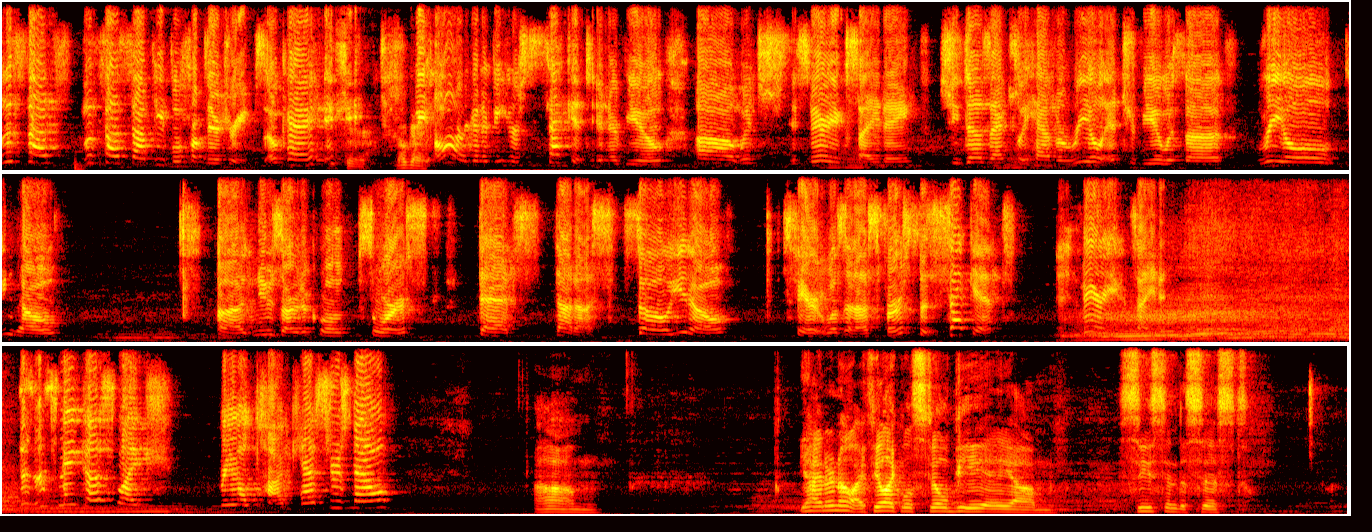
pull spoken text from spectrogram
let's not let's not stop people from their dreams, okay? Sure. Okay. We are going to be her second interview, uh, which is very exciting. She does actually have a real interview with a real, you know, uh, news article source that's not us. So, you know, it's fair it wasn't us first, but second, very excited. Does this make like real podcasters now? Um. Yeah, I don't know. I feel like we'll still be a um, cease and desist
